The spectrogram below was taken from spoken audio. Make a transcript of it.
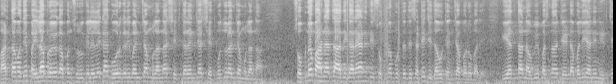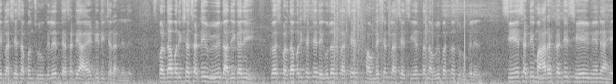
भारतामध्ये पहिला प्रयोग आपण सुरू केलेले का गोरगरिबांच्या मुलांना शेतकऱ्यांच्या शेतमजुरांच्या मुलांना. स्वप्न पाहण्याचा अधिकार आहे आणि ती स्वप्न पूर्ततेसाठी जिजाऊ त्यांच्याबरोबर आहे. इयत्ता नववीपासनं जे डबल ई आणि नीटचे क्लासेस आपण सुरू केले आहेत त्यासाठी आय आय टी टीचर आणलेले आहेत. स्पर्धा परीक्षासाठी विविध अधिकारी किंवा स्पर्धा परीक्षेचे रेग्युलर क्लासेस फाउंडेशन क्लासेस इयत्ता नववीपासून सुरू केले आहेत. सी एसाठी महाराष्ट्राचे सी ए युनियन आहे.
